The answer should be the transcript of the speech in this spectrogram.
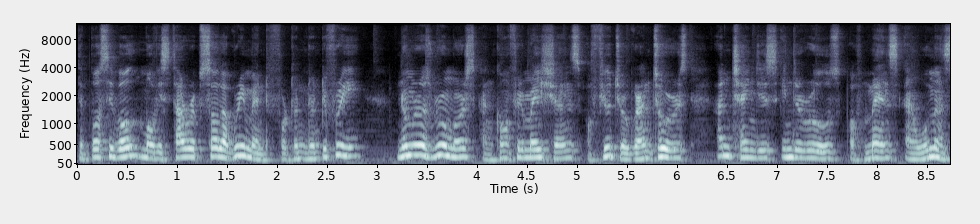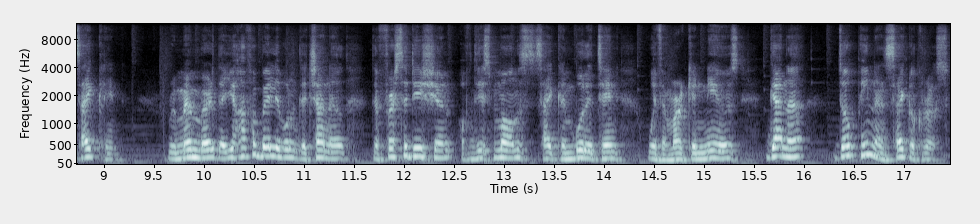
the possible Movistar Repsol agreement for 2023, numerous rumors and confirmations of future Grand Tours, and changes in the rules of men's and women's cycling. Remember that you have available in the channel the first edition of this month's cycling bulletin with the market news, Ghana, doping and cyclocross.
